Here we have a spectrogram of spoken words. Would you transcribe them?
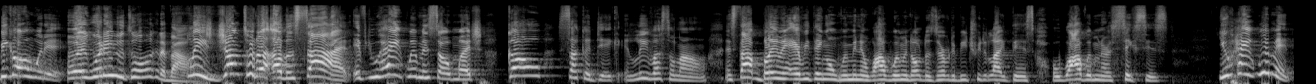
be gone with it. Like, what are you talking about? Please jump to the other side. If you hate women so much, go suck a dick and leave us alone. And stop blaming everything on women and why women don't deserve to be treated like this or why women are sixes. You hate women.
